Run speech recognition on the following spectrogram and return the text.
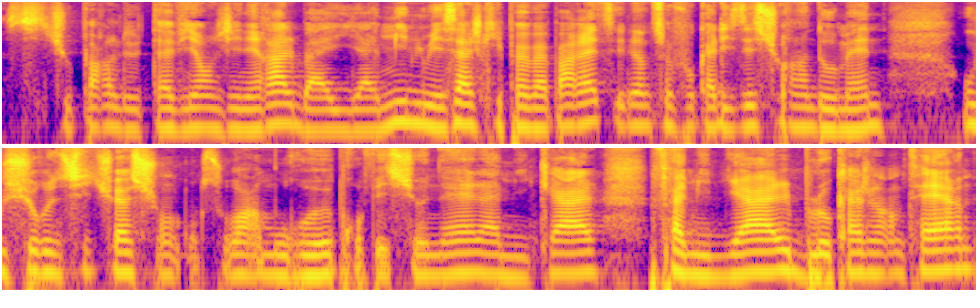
si tu parles de ta vie en général, bah, il y a mille messages qui peuvent apparaître. C'est bien de se focaliser sur un domaine ou sur une situation, donc souvent amoureux, professionnel, amical, familial, blocage interne.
